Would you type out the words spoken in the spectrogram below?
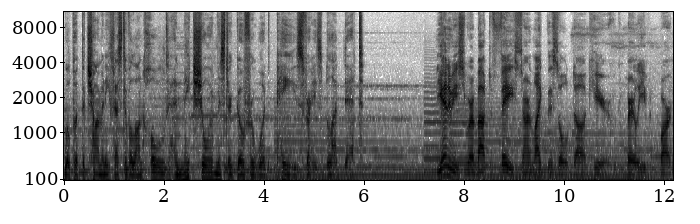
We'll put the Charmony Festival on hold and make sure Mr. Gopherwood pays for his blood debt. The enemies you are about to face aren't like this old dog here, who can barely even bark.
